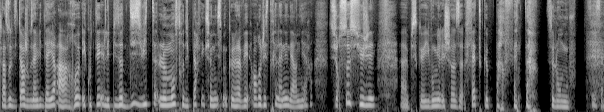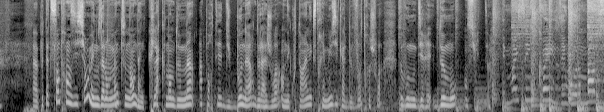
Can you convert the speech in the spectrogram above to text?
Chers auditeurs, je vous invite d'ailleurs à réécouter l'épisode 18, Le monstre du perfectionnisme, que j'avais enregistré l'année dernière sur ce sujet, euh, puisqu'il vaut mieux les choses faites que parfaites, selon nous. C'est ça. Euh, Peut-être sans transition, mais nous allons maintenant d'un claquement de main apporter du bonheur, de la joie, en écoutant un extrait musical de votre choix, dont vous nous direz deux mots ensuite. It might seem crazy what I'm about to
